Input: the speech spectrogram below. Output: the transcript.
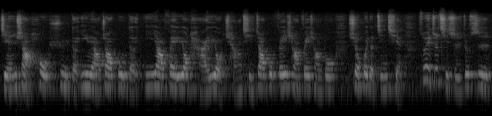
减少后续的医疗照顾的医药费用，还有长期照顾非常非常多社会的金钱。所以这其实就是，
